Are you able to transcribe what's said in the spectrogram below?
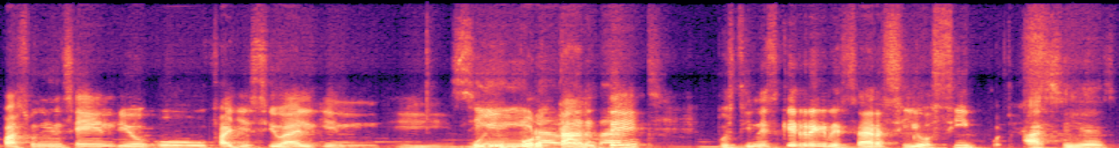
pasó un incendio o falleció alguien y muy Sí, importante, pues tienes que regresar sí o sí, pues. Así es.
